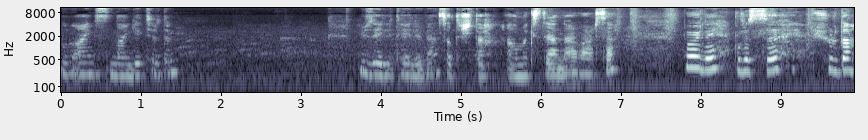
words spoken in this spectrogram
Bunun aynısından getirdim. 150 TL'den satışta almak isteyenler varsa. Böyle burası şurada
